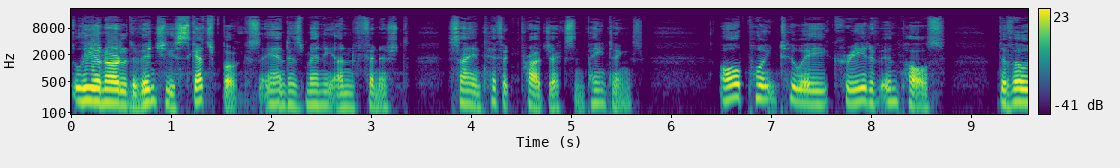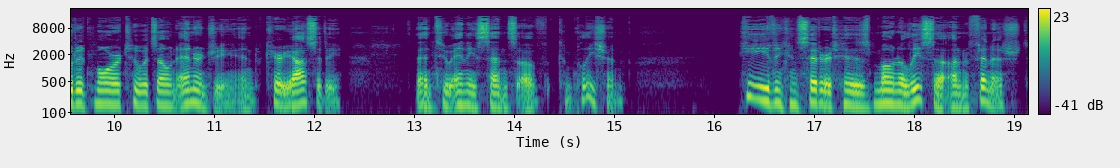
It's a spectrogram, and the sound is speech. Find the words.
Leonardo da Vinci's sketchbooks and his many unfinished scientific projects and paintings all point to a creative impulse devoted more to its own energy and curiosity than to any sense of completion. He even considered his Mona Lisa unfinished,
